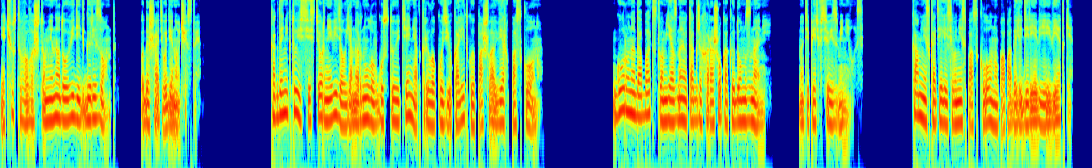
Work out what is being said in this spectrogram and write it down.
Я чувствовала, что мне надо увидеть горизонт, подышать в одиночестве. Когда никто из сестер не видел, я нырнула в густую тень, открыла козью калитку и пошла вверх по склону. Гору над аббатством я знаю так же хорошо, как и дом знаний. Но теперь все изменилось. Камни скатились вниз по склону, попадали деревья и ветки.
